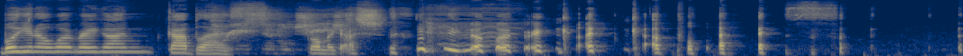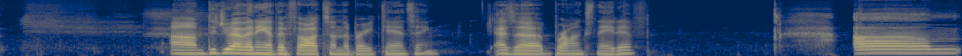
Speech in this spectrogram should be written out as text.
well you know what Raygun? god bless oh my gosh you know what Raygun? god bless Um, did you have any other thoughts on the breakdancing as a Bronx native? um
